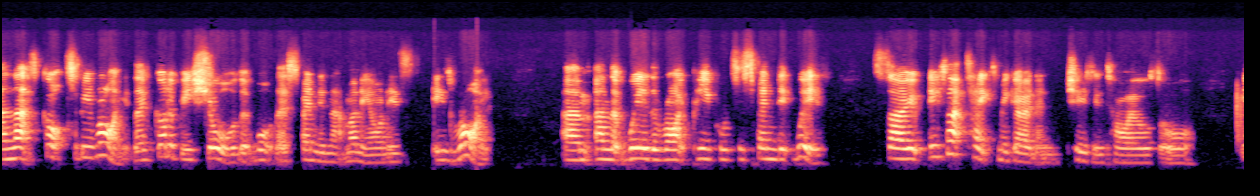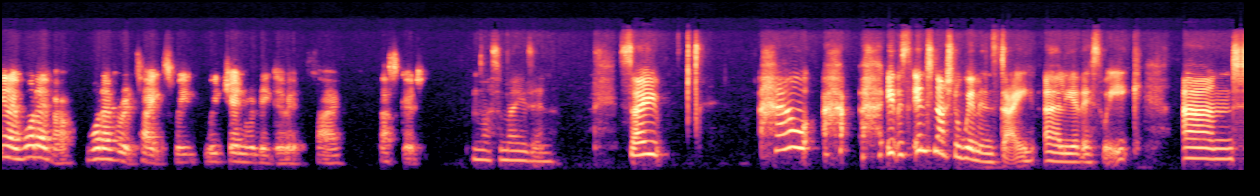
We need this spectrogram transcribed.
and that's got to be right. They've got to be sure that what they're spending that money on is is right um, and that we're the right people to spend it with so if that takes me going and choosing tiles or you know whatever whatever it takes we we generally do it so that's good that's amazing. So, how, how, it was International Women's Day earlier this week, and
